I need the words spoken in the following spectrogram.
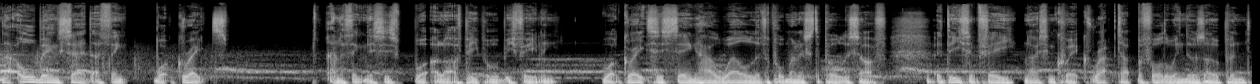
That all being said, I think what grates and I think this is what a lot of people will be feeling. What grates is seeing how well Liverpool managed to pull this off. A decent fee, nice and quick, wrapped up before the windows opened.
